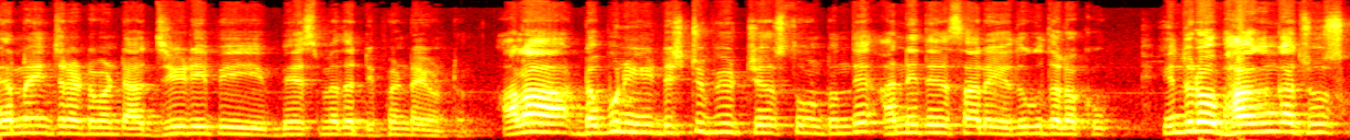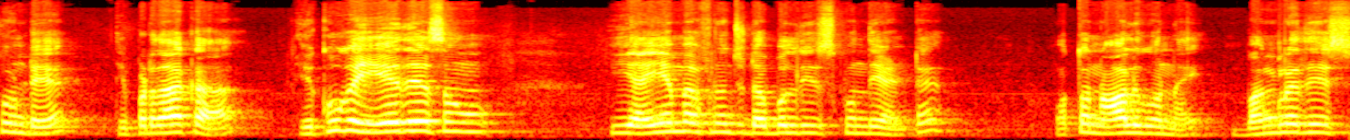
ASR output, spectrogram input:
నిర్ణయించినటువంటి ఆ జీడిపి బేస్ మీద డిపెండ్ అయి ఉంటుంది. అలా డబ్బుని డిస్ట్రిబ్యూట్ చేస్తూ ఉంటుంది అన్ని దేశాల ఎదుగుదలకు. ఇందులో భాగంగా చూసుకుంటే ఇప్పటిదాకా ఎక్కువగా ఏ దేశం ఈ ఐఎంఎఫ్ నుంచి డబ్బులు తీసుకుంది అంటే మొత్తం నాలుగు ఉన్నాయి. బంగ్లాదేశ్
